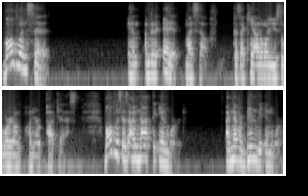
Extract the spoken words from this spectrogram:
Baldwin said, and I'm going to edit myself because I can't. I don't want to use the word on on your podcast. Baldwin says, "I'm not the N word. I've never been the N word.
